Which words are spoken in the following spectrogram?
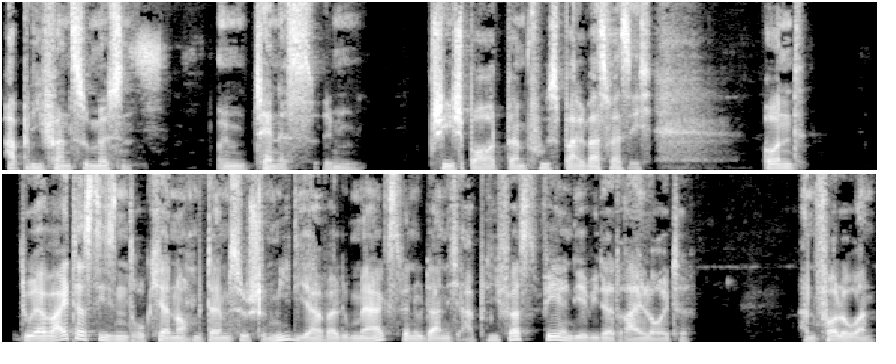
abliefern zu müssen. Im Tennis, im Skisport, beim Fußball, was weiß ich. Und du erweiterst diesen Druck ja noch mit deinem Social Media, weil du merkst, wenn du da nicht ablieferst, fehlen dir wieder drei Leute an Followern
